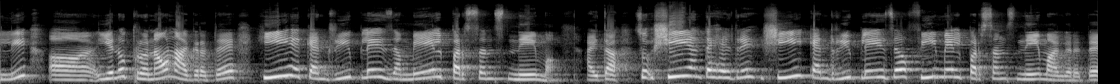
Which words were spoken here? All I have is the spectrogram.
ಇಲ್ಲಿ ಏನೋ ಪ್ರೊನೌನ್ ಆಗಿರುತ್ತೆ. He can replace a male person's name ಆಯ್ತಾ? ಸೊ ಶಿ ಅಂತ ಹೇಳಿದ್ರೆ she can replace a female person's name ಆಗಿರುತ್ತೆ.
